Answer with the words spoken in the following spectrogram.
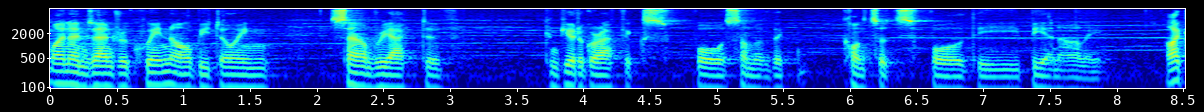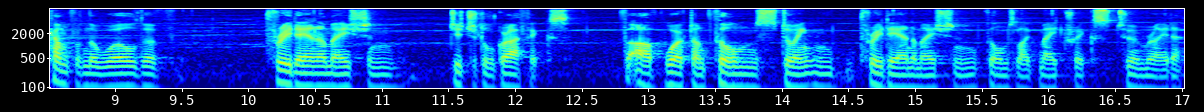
My name's Andrew Quinn. I'll be doing sound reactive computer graphics for some of the concerts for the Biennale. I come from the world of 3D animation, digital graphics. I've worked on films doing 3D animation, films like Matrix, Tomb Raider.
